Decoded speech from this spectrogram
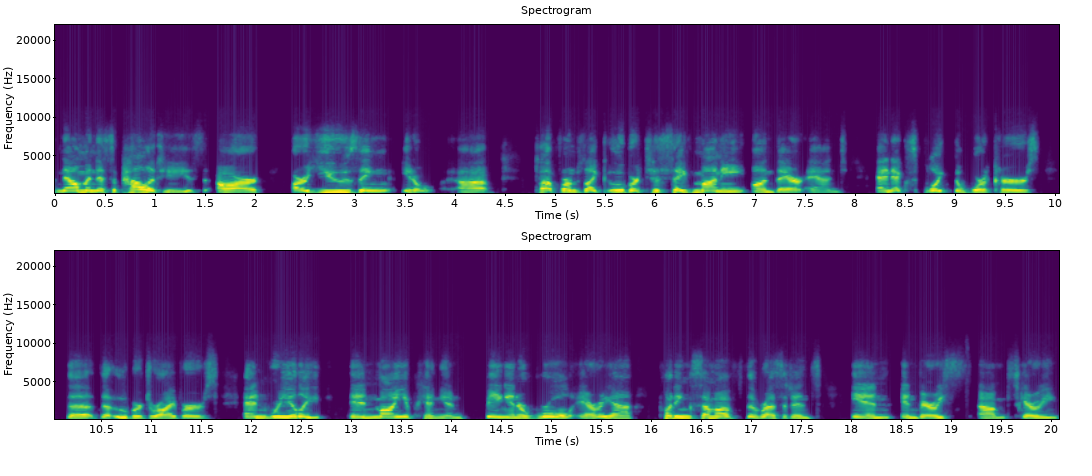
Now municipalities are are using, you know, uh, platforms like Uber to save money on their end and exploit the workers, the, the Uber drivers, and really in my opinion, being in a rural area, putting some of the residents in, in very um, scary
